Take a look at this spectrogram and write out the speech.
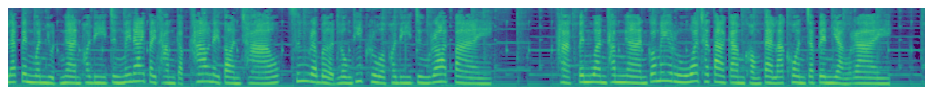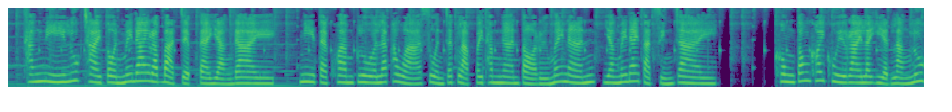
และเป็นวันหยุดงานพอดีจึงไม่ได้ไปทำกับข้าวในตอนเช้า ซึ่งระเบิดลงที่ครัวพอดีจึงรอดไป หากเป็นวันทำงานก็ไม่รู้ว่าชะตากรรมของแต่ละคนจะเป็นอย่างไร ทั้งนี้ลูกชายตนไม่ได้รับบาดเจ็บแต่อย่างใด มีแต่ความกลัวและผวาส่วนจะกลับไปทำงานต่อหรือไม่นั้น ยังไม่ได้ตัดสินใจ คงต้องค่อยคุยรายละเอียดหลังลูก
